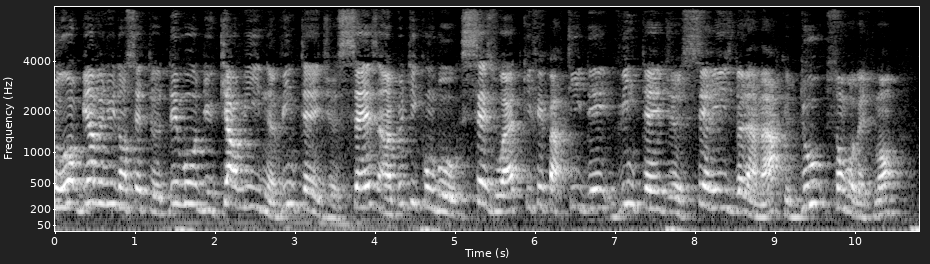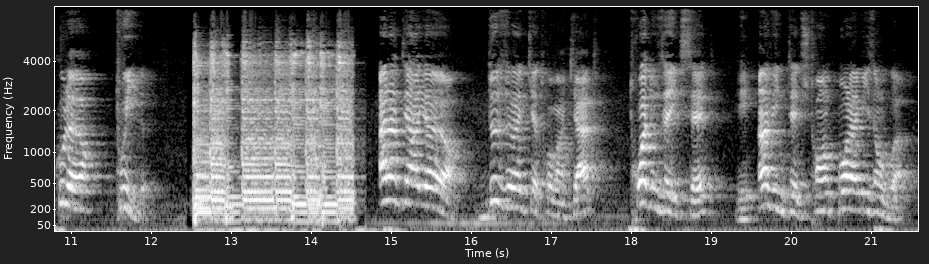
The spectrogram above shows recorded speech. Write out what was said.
Bonjour, bienvenue dans cette démo du Carvin Vintage 16, un petit combo 16 watts qui fait partie des Vintage Series de la marque, d'où son revêtement couleur tweed. À l'intérieur, deux EL84, 3 12 AX7 et un Vintage 30 pour la mise en voie.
